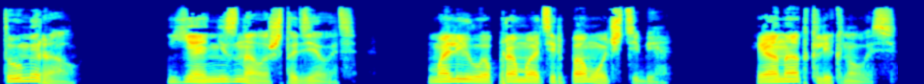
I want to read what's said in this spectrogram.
«Ты умирал. Я не знала, что делать. Молила про матерь помочь тебе. И она откликнулась.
